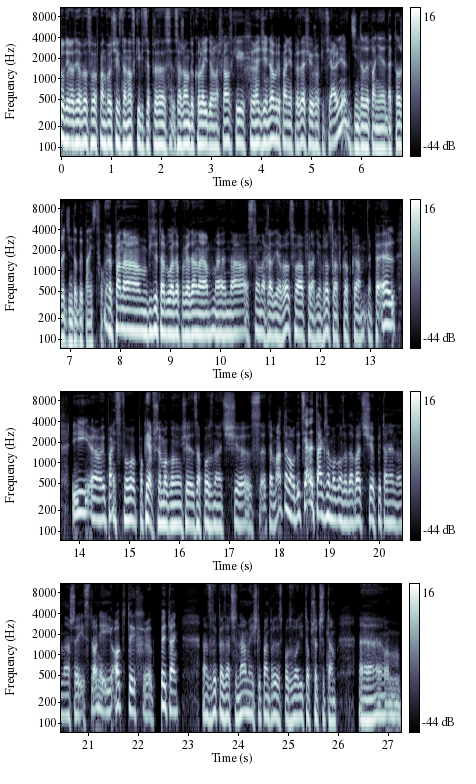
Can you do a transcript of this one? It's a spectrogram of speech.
studiu Radia Wrocław pan Wojciech Zdanowski, wiceprezes Zarządu Kolei Dolnośląskich. Dzień dobry panie prezesie już oficjalnie. Dzień dobry panie doktorze, dzień dobry państwu. Pana wizyta była zapowiadana na stronach Radia Wrocław, radiowroclaw.pl i e, państwo po pierwsze mogą się zapoznać z tematem audycji, ale także mogą zadawać pytania na naszej stronie i od tych pytań zwykle zaczynamy. Jeśli pan prezes pozwoli, to przeczytam e,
